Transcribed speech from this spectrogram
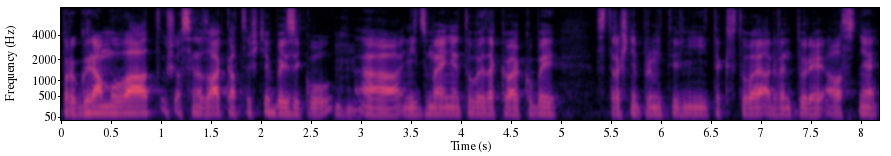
programovat už asi na základce ještě v Basicu. Mm-hmm. A nicméně to byly takové jakoby strašně primitivní textové adventury a vlastně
